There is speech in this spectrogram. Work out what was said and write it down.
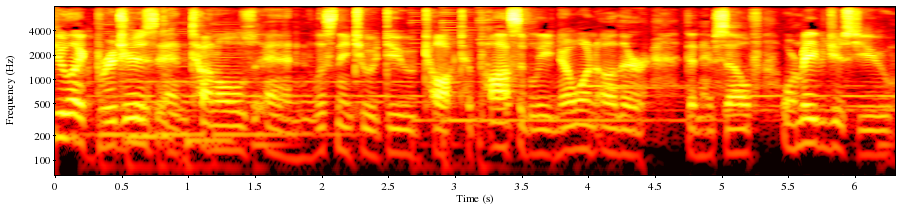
you like bridges and tunnels and listening to a dude talk to possibly no one other than himself, or maybe just you,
